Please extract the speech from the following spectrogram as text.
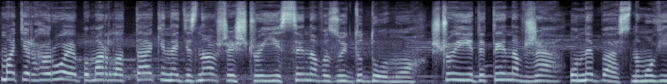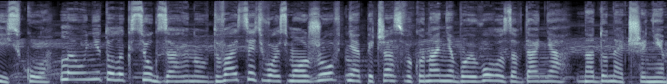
Матір героя померла так і не дізнавшись, що її сина везуть додому, що її дитина вже у небесному війську. Леонід Олексюк загинув 28 жовтня під час виконання бойового завдання на Донеччині.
